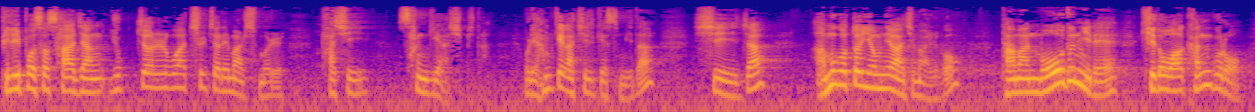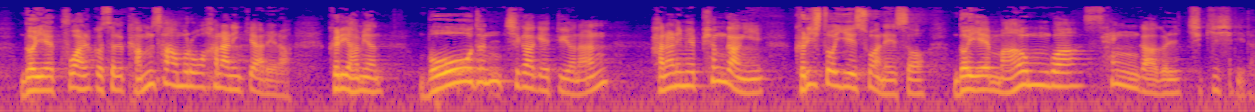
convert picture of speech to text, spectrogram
빌립보서 4장 6절과 7절의 말씀을 다시 상기하십니다. 우리 함께 같이 읽겠습니다. 시작. 아무것도 염려하지 말고 다만 모든 일에 기도와 간구로 너희의 구할 것을 감사함으로 하나님께 아뢰라. 그리하면 모든 지각에 뛰어난 하나님의 평강이 그리스도 예수 안에서 너희의 마음과 생각을 지키시리라.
